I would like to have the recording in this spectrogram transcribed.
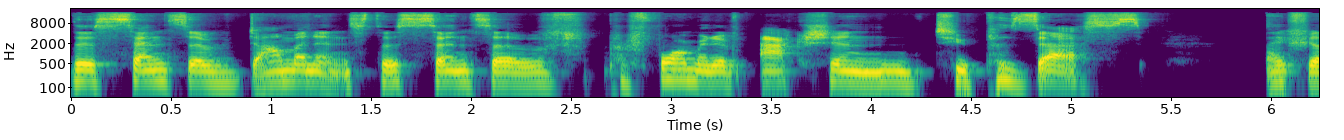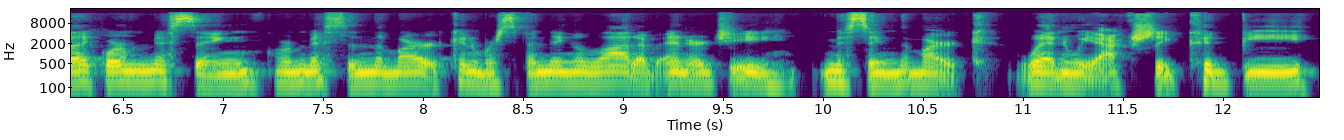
this sense of dominance, this sense of performative action to possess. I feel like we're missing, we're missing the mark, and we're spending a lot of energy missing the mark when we actually could be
